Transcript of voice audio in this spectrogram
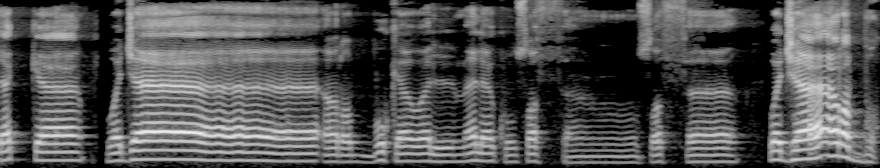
دكا وجاء ربك والملك صفا صفا وجاء ربك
